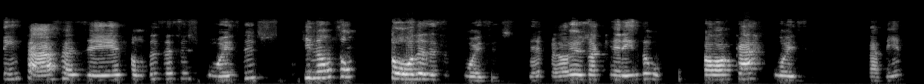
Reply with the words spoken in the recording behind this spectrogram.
Tentar fazer todas essas coisas, que não são todas essas coisas, né? Eu já querendo colocar coisas, tá vendo?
